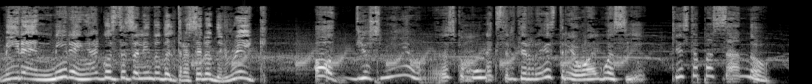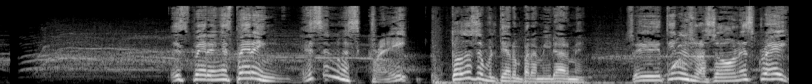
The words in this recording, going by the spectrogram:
Miren, miren, algo está saliendo del trasero de Rick. Oh, Dios mío, es como un extraterrestre o algo así. ¿Qué está pasando? Esperen, esperen. ¿Ese no es Craig? Todos se voltearon para mirarme. Sí, tienes razón, es Craig.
